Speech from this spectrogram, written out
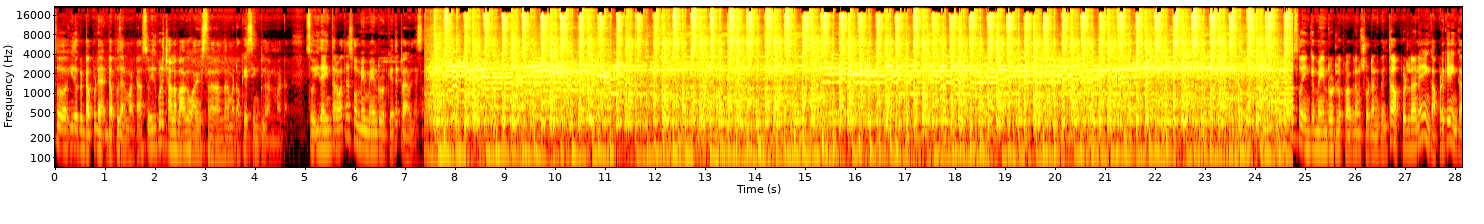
సో ఇది ఒక డప్పు డప్పుది అనమాట సో ఇది కూడా చాలా బాగా వాయిస్తున్నారు అందరమాట ఒకే సింక్లో అనమాట సో ఇది అయిన తర్వాత సో మేము మెయిన్ రోడ్కి అయితే ట్రావెల్ చేస్తాం. సో ఇంకా మెయిన్ రోడ్లో ప్రోగ్రామ్స్ చూడడానికి వెళ్తే అప్పట్లోనే ఇంకా అప్పటికే ఇంకా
